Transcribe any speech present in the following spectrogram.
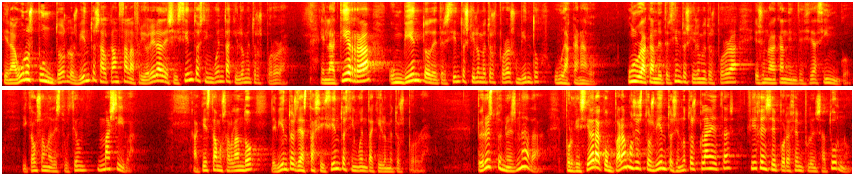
que en algunos puntos los vientos alcanzan la friolera de 650 kilómetros por hora. En la Tierra, un viento de 300 kilómetros por hora es un viento huracanado. Un huracán de 300 kilómetros por hora es un huracán de intensidad 5 y causa una destrucción masiva. Aquí estamos hablando de vientos de hasta 650 kilómetros por hora. Pero esto no es nada, porque si ahora comparamos estos vientos en otros planetas, fíjense por ejemplo en Saturno,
